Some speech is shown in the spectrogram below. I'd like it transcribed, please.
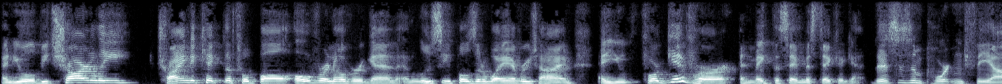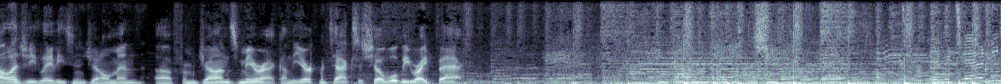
and you will be Charlie trying to kick the football over and over again and Lucy pulls it away every time and you forgive her and make the same mistake again. This is important theology, ladies and gentlemen, uh, from John Zmirak on the Eric Metaxas Show. We'll be right back. Let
